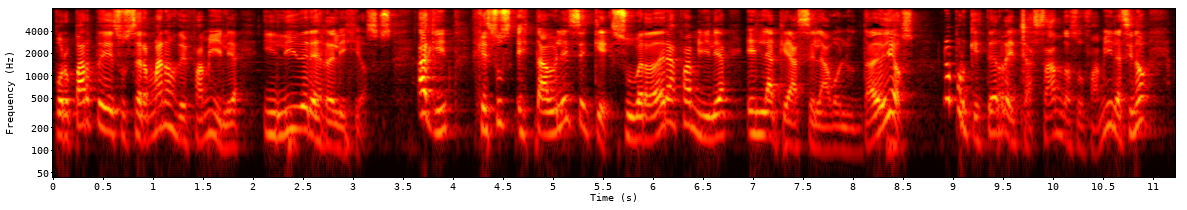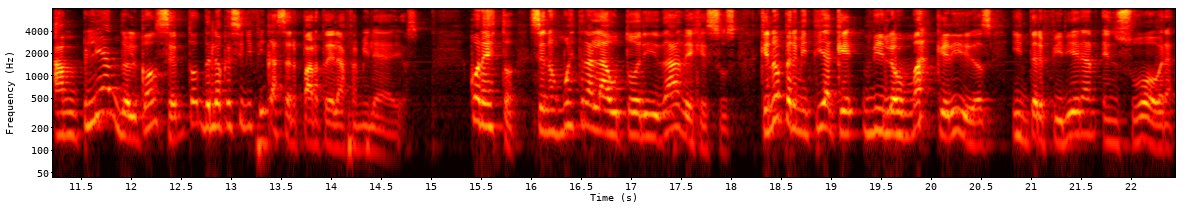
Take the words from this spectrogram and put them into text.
por parte de sus hermanos de familia y líderes religiosos. Aquí, Jesús establece que su verdadera familia es la que hace la voluntad de Dios. No porque esté rechazando a su familia, sino ampliando el concepto de lo que significa ser parte de la familia de Dios. Con esto se nos muestra la autoridad de Jesús, que no permitía que ni los más queridos interfirieran en su obra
